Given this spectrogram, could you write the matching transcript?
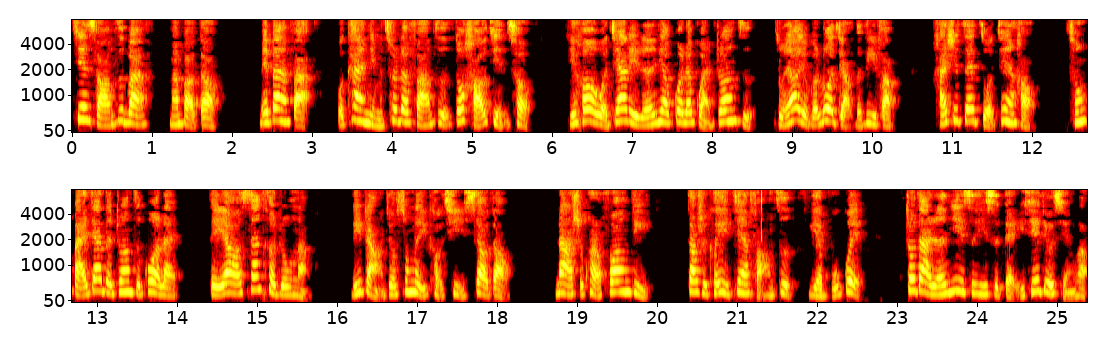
建房子吧？”满宝道：“没办法，我看你们村的房子都好紧凑，以后我家里人要过来管庄子，总要有个落脚的地方，还是在左近好。从白家的庄子过来得要三刻钟呢。”里长就松了一口气，笑道。那是块荒地，倒是可以建房子，也不贵。周大人意思意思，给一些就行了。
